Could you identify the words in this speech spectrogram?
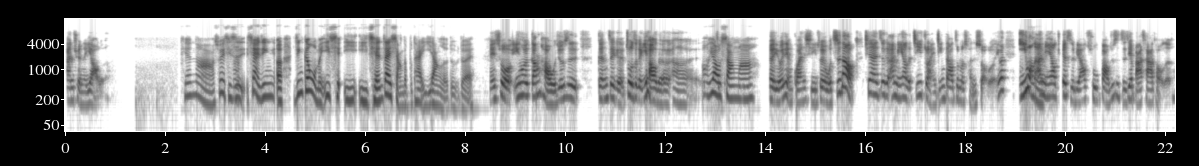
安全的药了。Oh. 天呐，所以其实现在已经、嗯、呃，已经跟我们以前以以前在想的不太一样了，对不对？没错，因为刚好我就是跟这个做这个药的呃哦药商吗？对，有一点关系，所以我知道现在这个安眠药的机转已经到这么成熟了。因为以往的安眠药确实比较粗暴，就是直接拔插头的。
